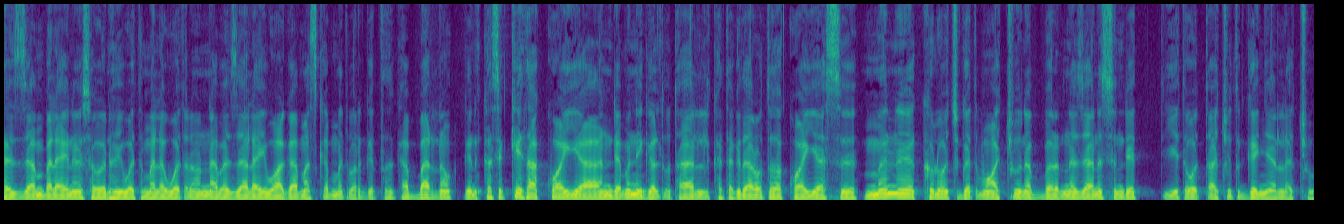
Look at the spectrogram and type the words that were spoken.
ከዛም በላይ ነው። የሰውን ሕይወት መለወጥ ነው እና በዛ ላይ ዋጋ ማስቀመጥ በእርግጥ ከባድ ነው። ግን ከስኬት አኳያ እንደምን ይገልጡታል? ከተግዳሮቱ አኳያስ ምን እክሎች ገጥሟችሁ ነበር? እነዚያንስ እንዴት እየተወጣችሁ ትገኛላችሁ?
